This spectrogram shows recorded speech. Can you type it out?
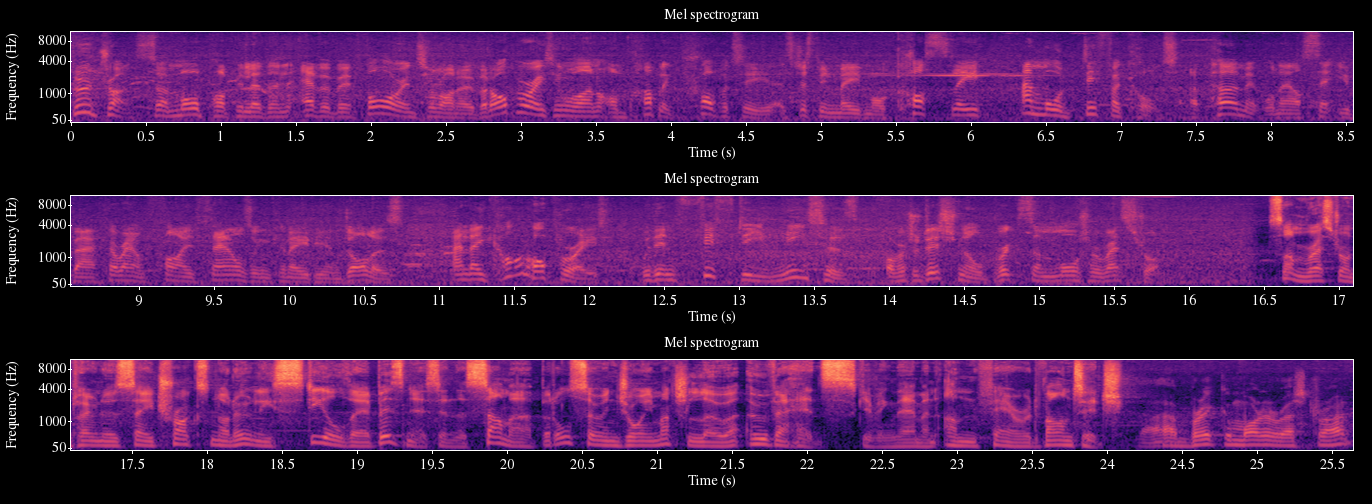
Food trucks are more popular than ever before in Toronto, but operating one on public property has just been made more costly and more difficult. A permit will now set you back around 5,000 Canadian dollars, and they can't operate within 50 metres of a traditional bricks and mortar restaurant. Some restaurant owners say trucks not only steal their business in the summer, but also enjoy much lower overheads, giving them an unfair advantage. A brick and mortar restaurant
